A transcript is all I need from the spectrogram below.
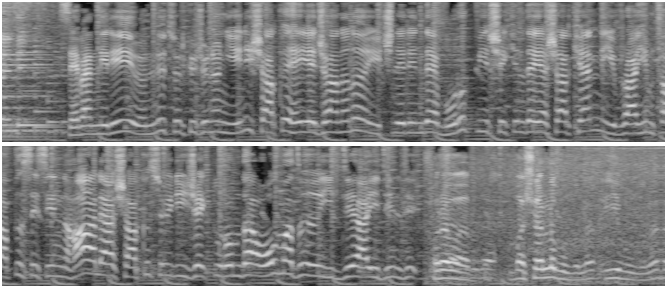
benim Sevenleri ünlü türkücünün yeni şarkı heyecanını içlerinde buruk bir şekilde yaşarken İbrahim Tatlıses'in hala şarkı söyleyecek durumda olmadığı iddia edildi. Bravo abi. Başarılı buldular, iyi buldular.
